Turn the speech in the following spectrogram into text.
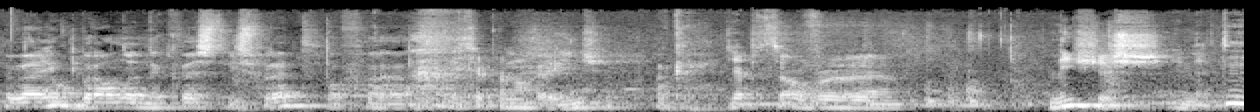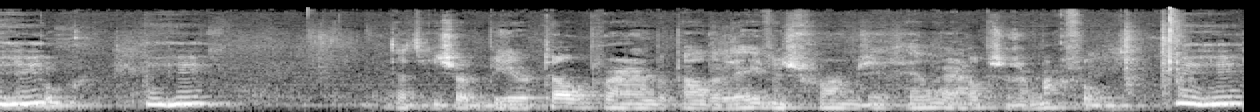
Hebben wij nog brandende kwesties, Fred? Of, uh... Ik heb er nog eentje. Okay. Je hebt het over uh, niches in het, in het mhm. boek. Mm dat een soort biotoop waar een bepaalde levensvorm zich heel erg op zijn gemak voelt. Mm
